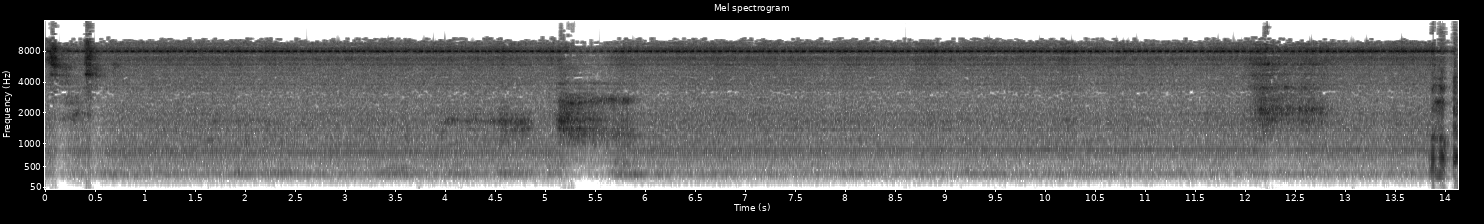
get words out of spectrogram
Sí, sí. Cuando cae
